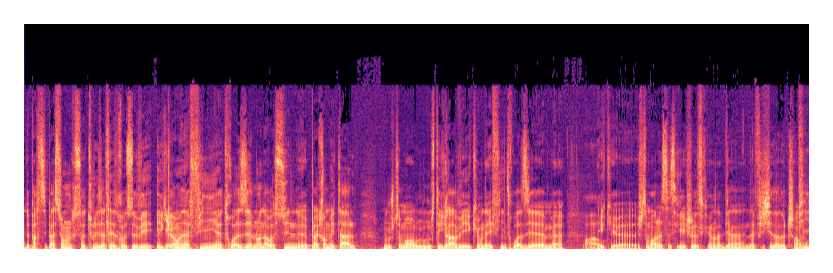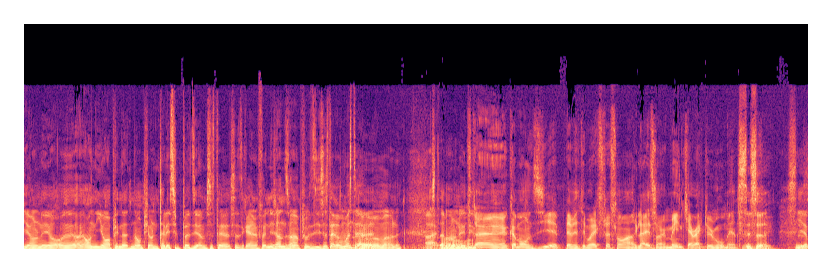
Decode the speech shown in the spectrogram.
de participation, que ça, tous les athlètes recevaient. Et comme on a fini troisième, on a reçu une plaque en métal, où justement, où c'était gravé qu'on avait fini troisième. euh, Wow. Et que, euh, justement, là, ça, c'est quelque chose qu'on a bien affiché dans notre chambre. Puis on est, on, on- ils ont appelé notre nom puis on est allé sur le podium. Ça, C'était c'était quand même fun. Les gens nous ont applaudi. Ça, c'était moi, c'était Ouais. un moment. Là. Ah, C'était un bon a comme on dit, euh, permettez-moi l'expression anglaise, un main character moment. C'est ça. C'est Yep.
